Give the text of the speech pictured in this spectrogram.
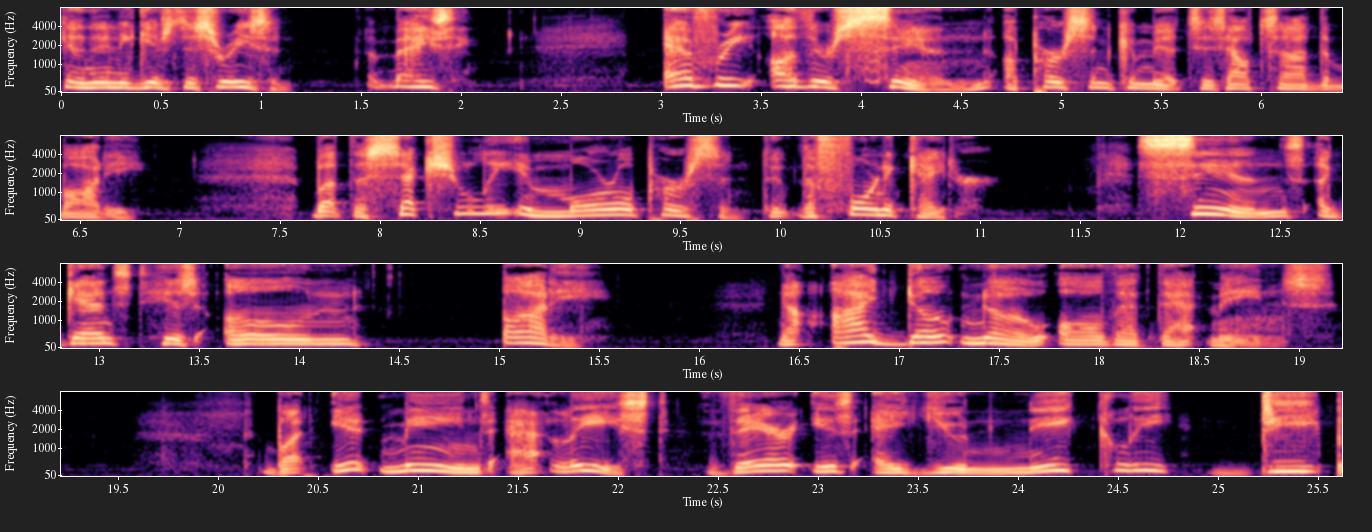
And then he gives this reason. Amazing. Every other sin a person commits is outside the body. But the sexually immoral person, the, the fornicator, sins against his own body. Now, I don't know all that that means, but it means at least there is a uniquely deep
